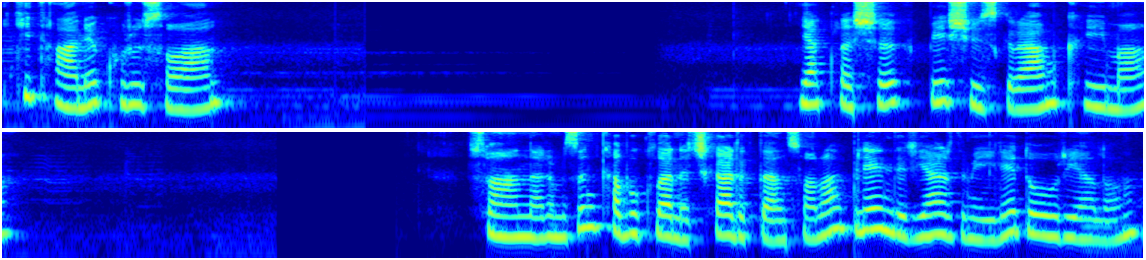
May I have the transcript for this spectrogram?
2 tane kuru soğan, yaklaşık 500 gram kıyma, soğanlarımızın kabuklarını çıkardıktan sonra blender yardımı ile doğrayalım.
